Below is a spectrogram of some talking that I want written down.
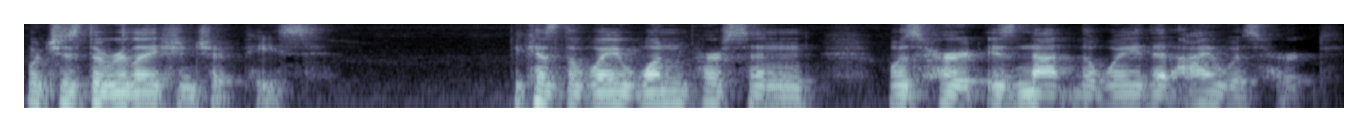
which is the relationship piece because the way one person was hurt is not the way that i was hurt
